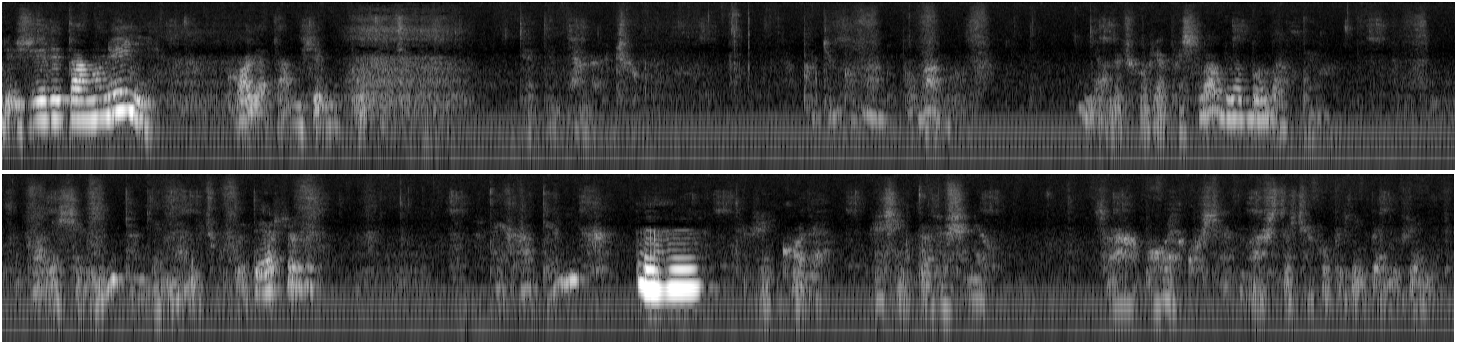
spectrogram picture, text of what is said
Як колись жили там у неї, Коля там жив потім. Яночку. А потім помалу, помалу. Яночку вже прислабла була. Запали ще мені там, де Яночку додержали. Та й хата їх. Угу. Та вже й Коля вже й теж женив. Слава Богу, якусь, ну а що чого б не вже не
